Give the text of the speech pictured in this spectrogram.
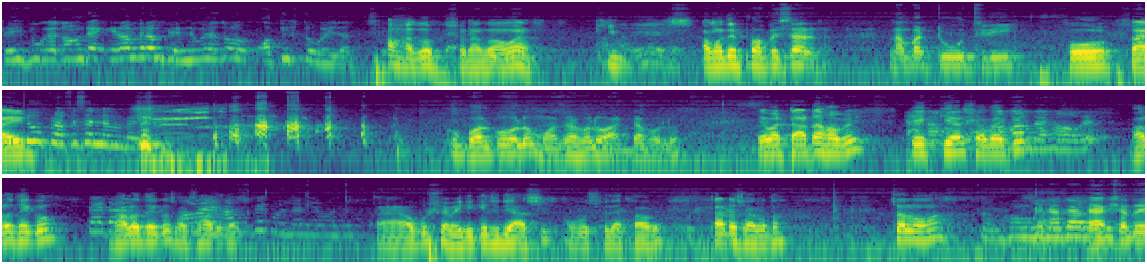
ফেসবুক অ্যাকাউন্টে এরম এরম ফ্রেন্ড রিকোয়েস্ট অতিষ্ঠ হয়ে যাচ্ছে। আগো শোনা গো আমার। কি আমাদের professor number two three four five two professor number খুব গল্প হলো মজা হলো আড্ডা হলো। এবার টাটা হবে। টেক কেয়ার সবাইকে। ভালো থেকো ভালো থেকো সবসময় আহ, অবশ্যই আমি এদিকে যদি আসি অবশ্যই দেখা হবে। টাটা স্বাগত। চল মামা। একসাথে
